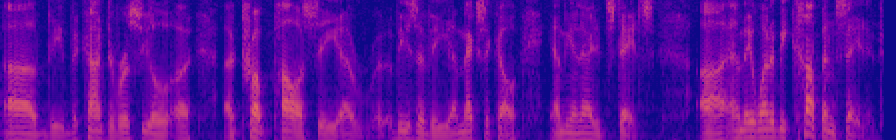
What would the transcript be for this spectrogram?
uh, the the controversial uh, uh, Trump policy uh, vis-a-vis uh, Mexico and the United States, uh, and they want to be compensated.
